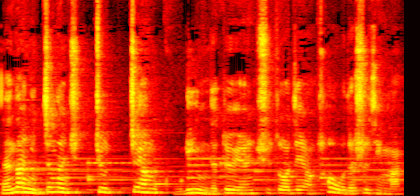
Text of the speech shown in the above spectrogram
难道你真的就就这样鼓励你的队员去做这样错误的事情吗？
